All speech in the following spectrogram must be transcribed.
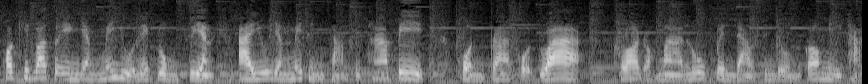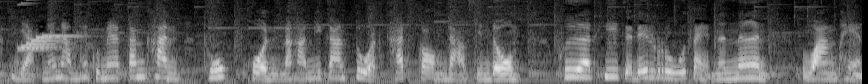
เพราะคิดว่าตัวเองยังไม่อยู่ในกลุ่มเสี่ยง อายุยังไม่ถึง 35 ปี ผลปรากฏว่าคลอดออกมาลูกเป็นดาวซินโดรมก็มีค่ะ อยากแนะนำให้คุณแม่ตั้งครรภ์ทุกคนนะคะ มีการตรวจคัดกรองดาวซินโดรม เพื่อที่จะได้รู้แต่เนิ่นๆวางแผน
